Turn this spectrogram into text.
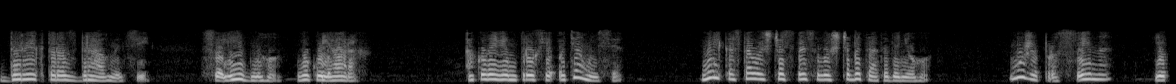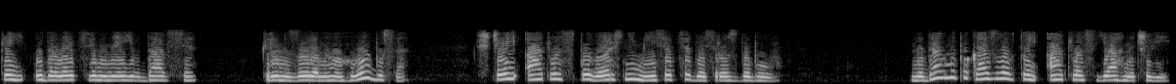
директора здравниці, солідного, в окулярах. А коли він трохи отямився, Нелька стала щось весело щебетати до нього. Може, про сина, який удалець він у неї вдався, крім зоряного глобуса, ще й атлас поверхні місяця десь роздобув. Недавно показував той атлас Ягничеві.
